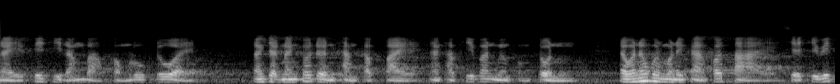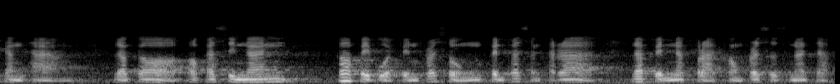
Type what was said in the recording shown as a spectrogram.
ในพิธีล้างบาปของลูกด้วย หลังจากนั้นก็เดินทางกลับไปนะครับที่บ้านเมืองของตน แต่ว่านักบุญมริกาก็ตายเสียชีวิตกลางทาง แล้วก็ออกัสซินนั้น ก็ไปบวชเป็นพระสงฆ์เป็นพระสังฆราช และเป็นนักปราชญ์ของพระศาสนาจักร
